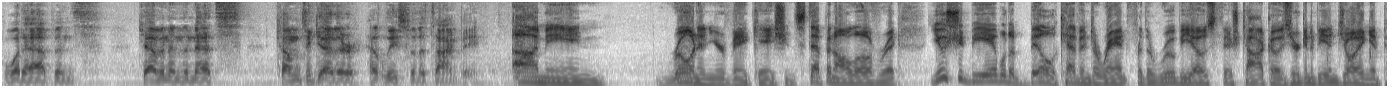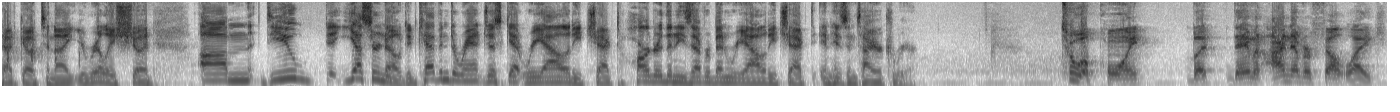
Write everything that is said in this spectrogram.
what happens? Kevin and the Nets come together, at least for the time being. I mean, ruining your vacation, stepping all over it. You should be able to bill Kevin Durant for the Rubio's fish tacos you're going to be enjoying at Petco tonight. You really should. Um, do you, yes or no, did Kevin Durant just get reality checked harder than he's ever been reality checked in his entire career? To a point, but Damon, I never felt like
